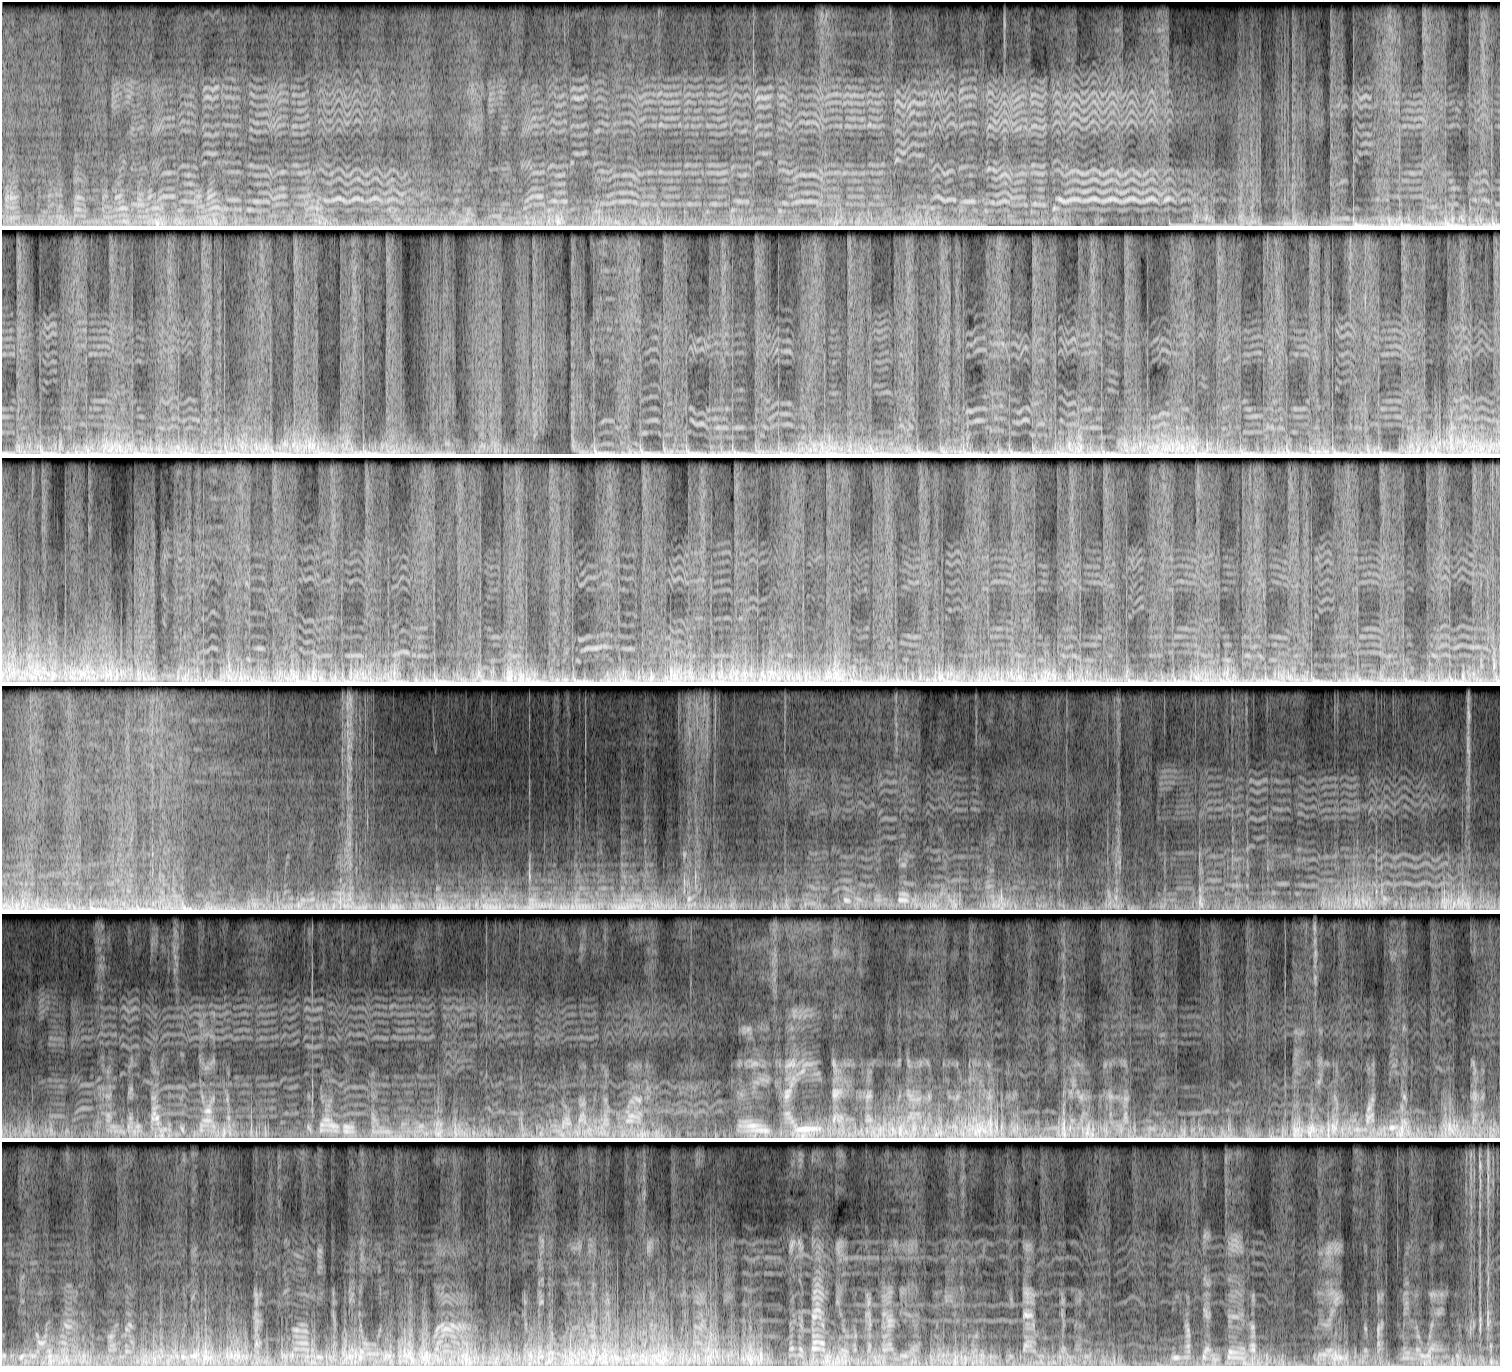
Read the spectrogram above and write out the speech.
ลาปลากัดปลาไล่ คันแบนตัมสุดยอดครับ สุดยอดจริงคันนี้ต้องยอมรับนะครับเพราะว่าเคยใช้แต่คันธรรมดาหลักแค่หลักแค่หลักพันตอนนี้ใช้หลักคันหลักหมื่นดีจริงๆครับเพราะวัดนี่แบบโอกาสหลุดนี่น้อยมากเลยครับน้อยมาก วันนี้กัดที่ว่ามีกัดไม่โดนหรือว่ากัดไม่โดนแล้วก็กัดจะน้อยมากวันนี้น่าจะแต้มเดียวครับกัดหน้าเรือมันมีอยู่ช่วงหนึ่งมีแต้มหนึ่งกัดหน้าเรือนี่ครับยันเจอร์ครับเลื้อยสะบัดไม่ระแวงครับ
